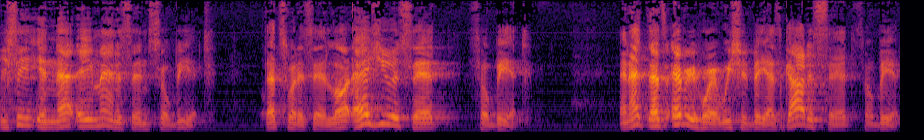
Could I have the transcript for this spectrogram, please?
You see, in that amen, it says, so be it. That's what it said. Lord, as you have said, so be it. And that, that's everywhere we should be. As God has said, so be it.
